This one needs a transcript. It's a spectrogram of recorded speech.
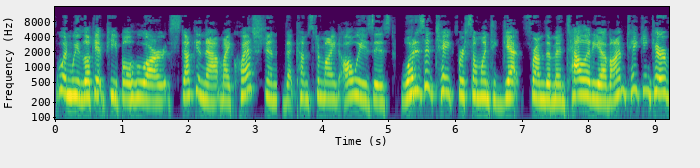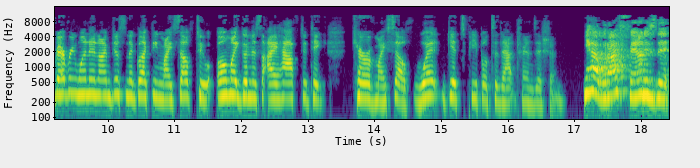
When we look at people who are stuck in that, my question that comes to mind always is, what does it take for someone to get from the mentality of I'm taking care of everyone and I'm just neglecting myself to, oh my goodness, I have to take care of myself. What gets people to that transition? Yeah, what I found is that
